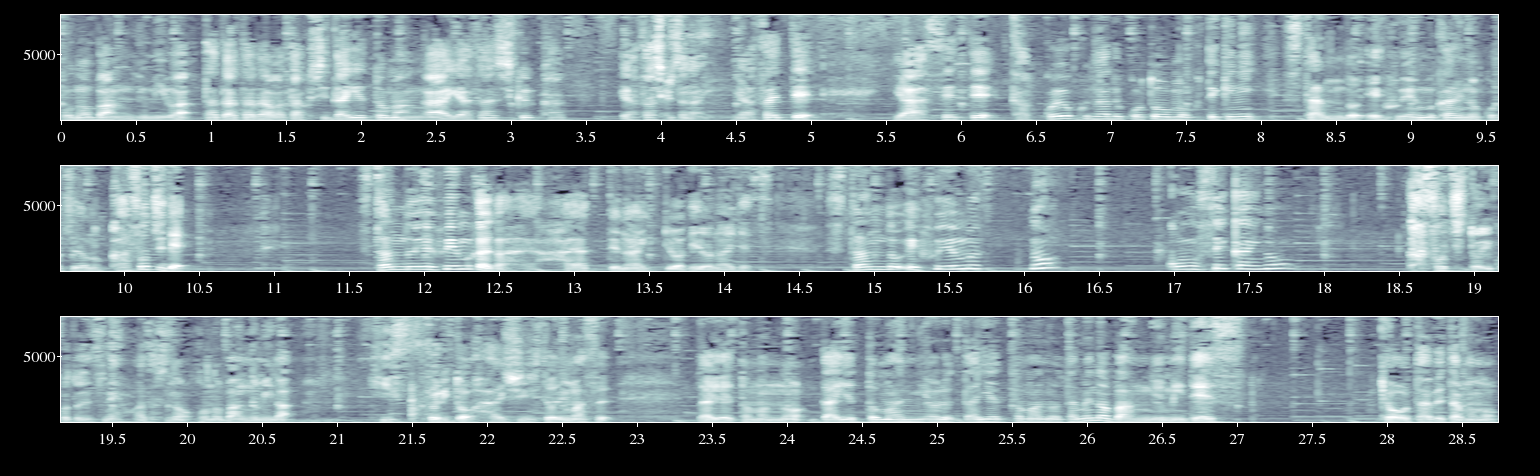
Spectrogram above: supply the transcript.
この番組はただただ私ダイエットマンが優しくか、優しくじゃない、痩せて、痩せてかっこよくなることを目的にスタンド FM 界のこちらの過疎地でスタンド FM 界が流行ってないっていうわけではないです。スタンド FM のこの世界の過疎地ということですね。私のこの番組がひっそりと配信しております。ダイエットマンのダイエットマンによるダイエットマンのための番組です。今日食べたもの。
